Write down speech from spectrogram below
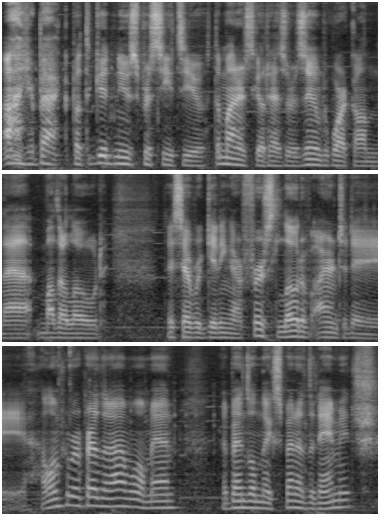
Ah, you're back, but the good news precedes you. The Miners Guild has resumed work on that mother load. They said we're getting our first load of iron today. How long to repair the iron? Well, man, depends on the extent of the damage.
